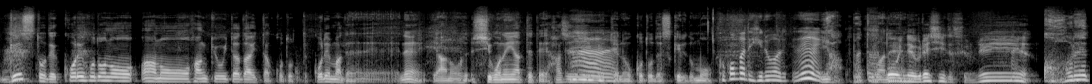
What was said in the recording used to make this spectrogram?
ゲストでこれほどの、あのー反響をいただいたことってこれまでね、あの、4、5年やってて初めてのことですけれども、ここまで拾われてね。いや僕はねすごいね、嬉しいですよね。これ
